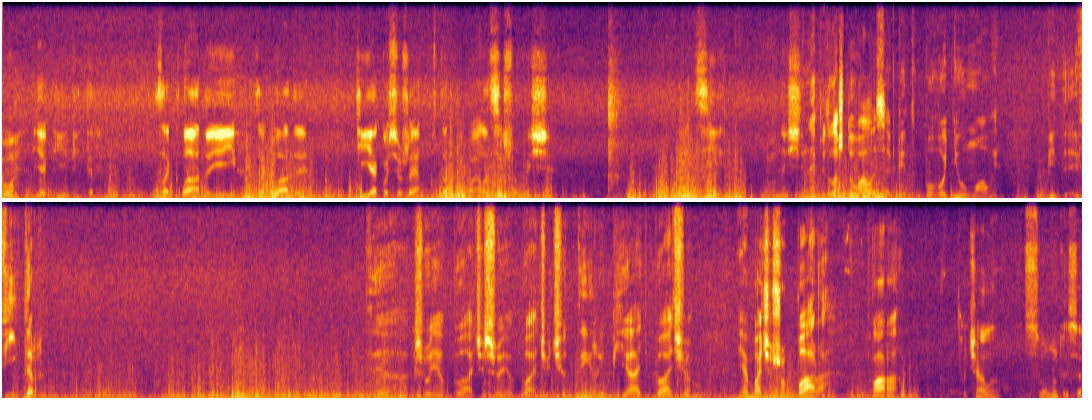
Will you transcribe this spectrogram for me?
О, який вітер. Закладує їх, закладує. Ті якось уже остаткувалися, що вище. Ці, вони ще Не підлаштувалися під погодні умови, під вітер. Так, що я бачу? Що я бачу? 4, 5 бачу. Я бачу, що пара. пара почала сунутися.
